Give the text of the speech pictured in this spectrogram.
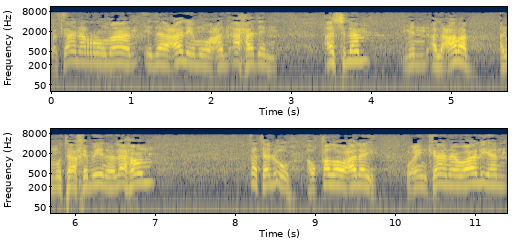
فكان الرومان إذا علموا عن أحد أسلم من العرب المتاخمين لهم قتلوه أو قضوا عليه. وإن كان واليا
